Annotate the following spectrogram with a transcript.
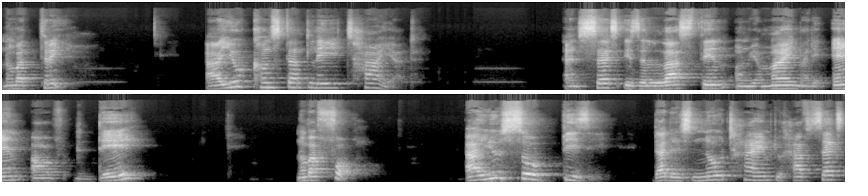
Number three, are you constantly tired and sex is the last thing on your mind by the end of the day. Number four, are you so busy that there's no time to have sex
